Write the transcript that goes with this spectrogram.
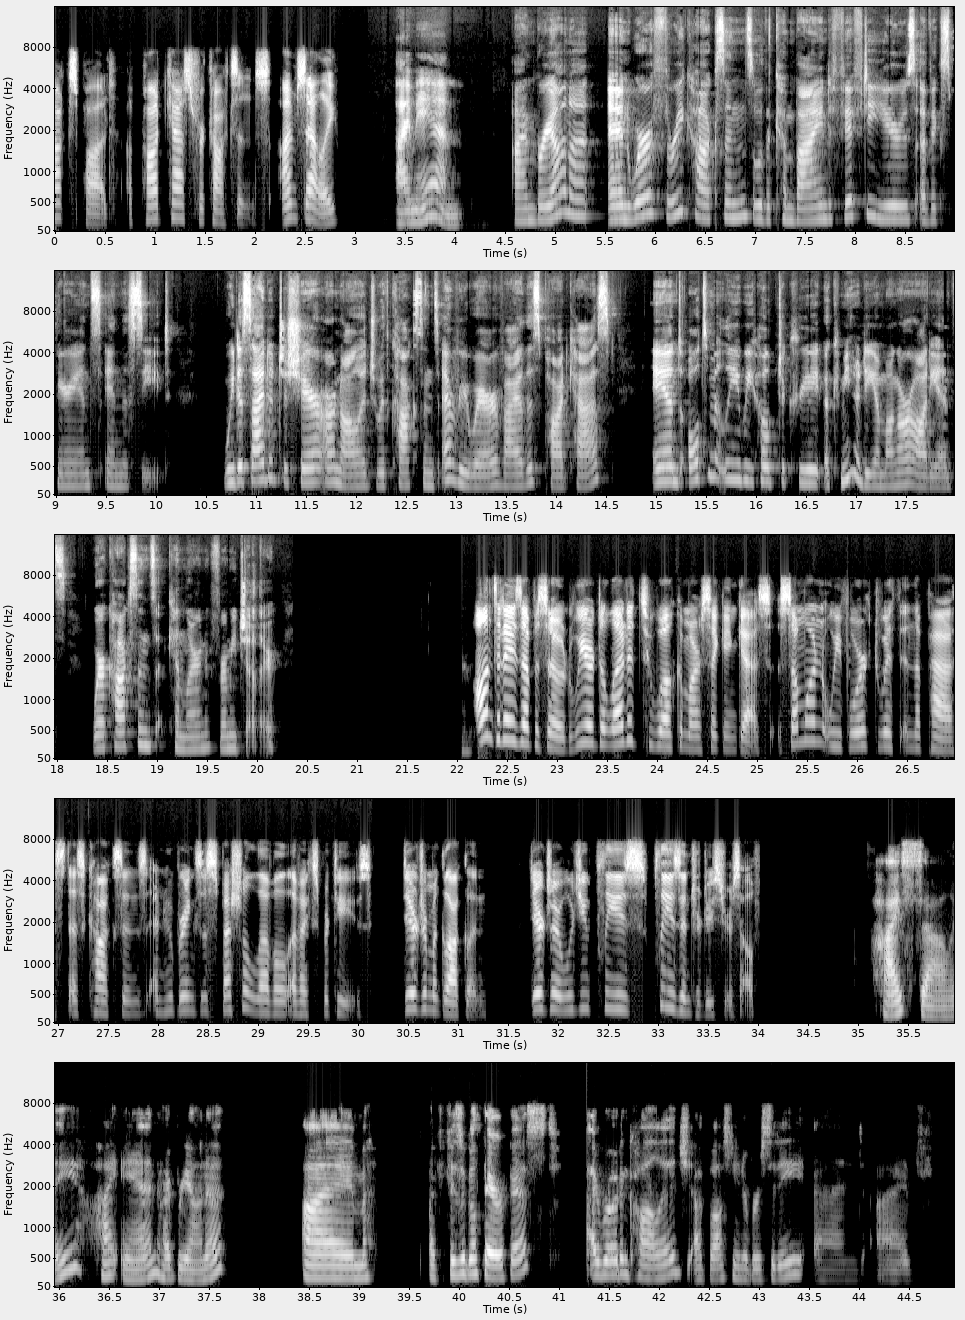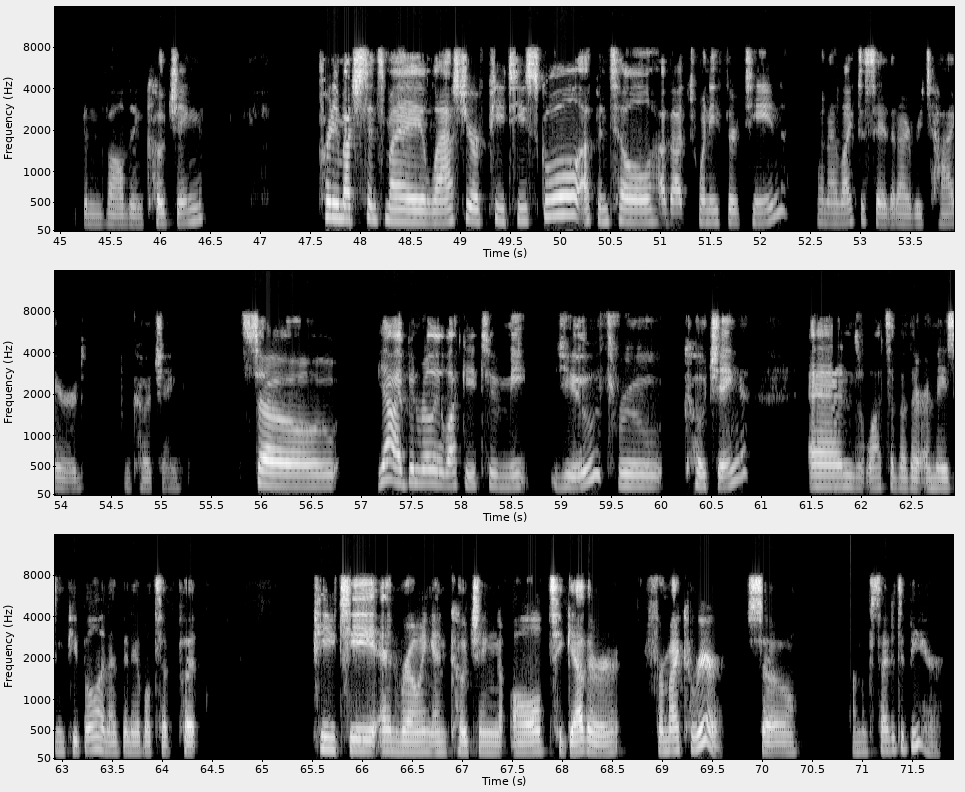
CoxPod, a podcast for coxswains. I'm Sally. I'm Anne. I'm Breana, and we're three coxswains with a combined 50 years of experience in the seat. We decided to share our knowledge with coxswains everywhere via this podcast, and ultimately, we hope to create a community among our audience where coxswains can learn from each other. On today's episode, we are delighted to welcome our second guest, someone we've worked with in the past as coxswains and who brings a special level of expertise, Deirdre McLoughlin. Deirdre, would you please please introduce yourself? Hi, Sally. Hi, Anne. Hi, Breana. I'm a physical therapist. I rode in college at Boston University, and I've been involved in coaching pretty much since my last year of PT school up until about 2013, when I like to say that I retired from coaching. So, yeah, I've been really lucky to meet you through coaching and lots of other amazing people. And I've been able to put PT and rowing and coaching all together for my career. So, I'm excited to be here.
